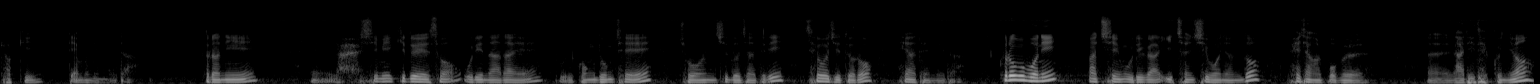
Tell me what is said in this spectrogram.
겪기 때문입니다. 그러니 예, 열심히 기도해서 우리나라의 우리 공동체에 좋은 지도자들이 세워지도록 해야 됩니다. 그러고 보니 마침 우리가 2015년도 회장을 뽑을 날이 됐군요.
